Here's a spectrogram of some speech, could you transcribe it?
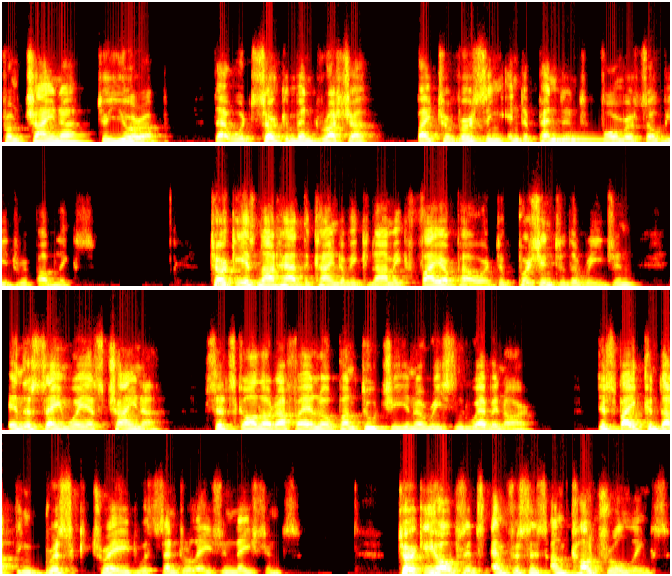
from China to Europe that would circumvent Russia by traversing independent former Soviet republics. Turkey has not had the kind of economic firepower to push into the region in the same way as China, said scholar Raffaello Pantucci in a recent webinar, despite conducting brisk trade with Central Asian nations. Turkey hopes its emphasis on cultural links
